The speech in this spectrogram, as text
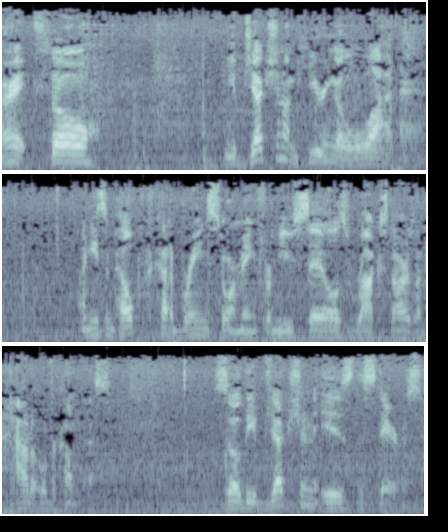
All right, so the objection I'm hearing a lot. I need some help kind of brainstorming from you sales rock stars on how to overcome this. So the objection is the stairs.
